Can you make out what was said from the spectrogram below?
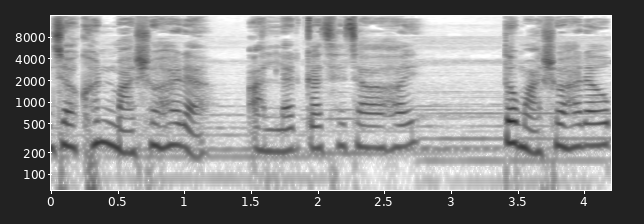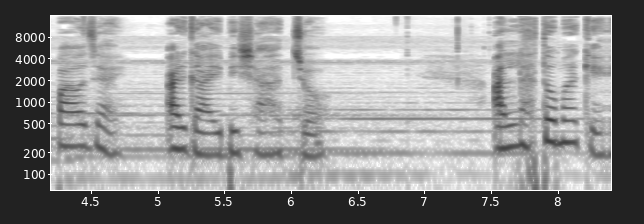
যখন মাসোহারা আল্লাহর কাছে চাওয়া হয়, তো মাসোহারাও পাওয়া যায় আর গায়েবী সাহায্য। আল্লাহ তোমাকে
